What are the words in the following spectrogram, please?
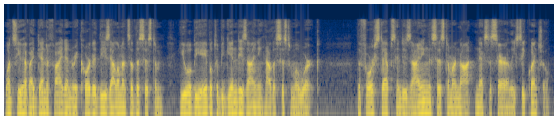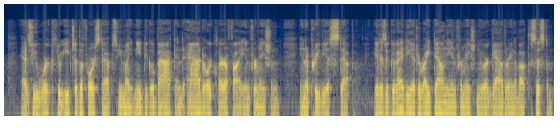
Once you have identified and recorded these elements of the system, you will be able to begin designing how the system will work. The four steps in designing the system are not necessarily sequential. As you work through each of the four steps, you might need to go back and add or clarify information in a previous step. It is a good idea to write down the information you are gathering about the system.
